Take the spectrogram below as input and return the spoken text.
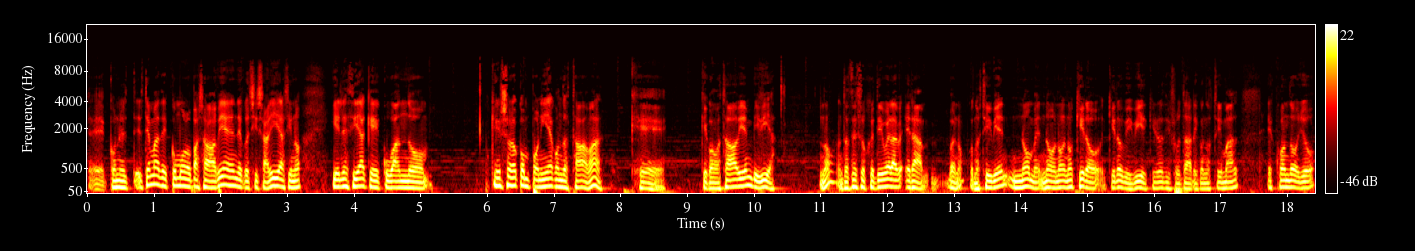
eh, con el, el, tema de cómo lo pasaba bien, de que si salía, si no, y él decía que cuando que él solo componía cuando estaba mal, que, cuando estaba bien vivía. ¿no? Entonces su objetivo era, era, bueno, cuando estoy bien no me no no no quiero quiero vivir, quiero disfrutar y cuando estoy mal es cuando yo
